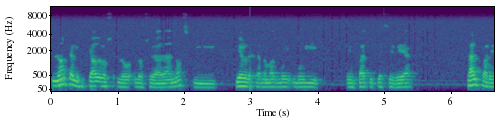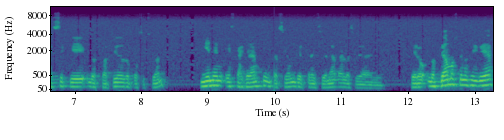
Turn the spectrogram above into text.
lo han calificado los, los, ciudadanos y quiero dejar nomás muy, muy empática esa idea. Tal parece que los partidos de oposición tienen esta gran tentación de traicionar a la ciudadanía. Pero nos quedamos con esa idea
